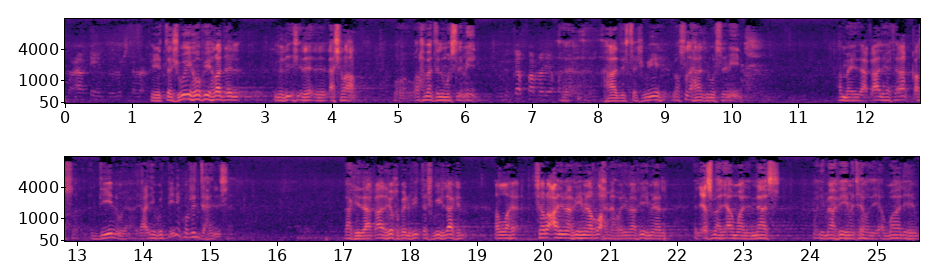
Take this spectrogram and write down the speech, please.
للمعاقين في المجتمع. فيه التشويه وفيه ردع للأشرار ورحمة للمسلمين يكفر من يقول هذا التشويه مصلحه للمسلمين أما إذا قال يتنقص الدين ويعجب الدين يكون ردة عن الإسلام. لكن إذا قال يخبر في التشويه لكن الله شرع لما فيه من الرحمة ولما فيه من العصمة لأموال الناس ولما فيه من حفظ أموالهم.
